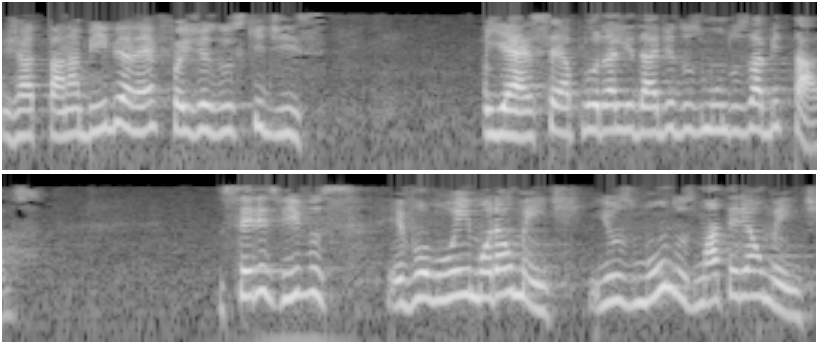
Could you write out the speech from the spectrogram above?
Já está na Bíblia, né? Foi Jesus que disse. E essa é a pluralidade dos mundos habitados. Os seres vivos evoluem moralmente e os mundos materialmente,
